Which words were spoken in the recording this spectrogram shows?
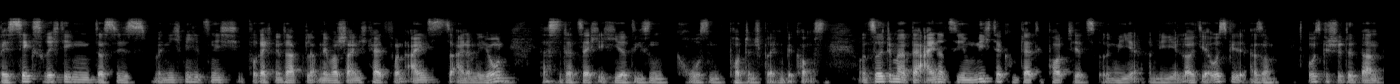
bei sechs richtigen, das ist, wenn ich mich jetzt nicht verrechnet habe, glaube eine Wahrscheinlichkeit von 1 zu einer Million, dass du tatsächlich hier diesen großen Pot entsprechend bekommst. Und sollte mal bei einer Ziehung nicht der komplette Pot jetzt irgendwie an die Leute ausge, also ausgeschüttet werden,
